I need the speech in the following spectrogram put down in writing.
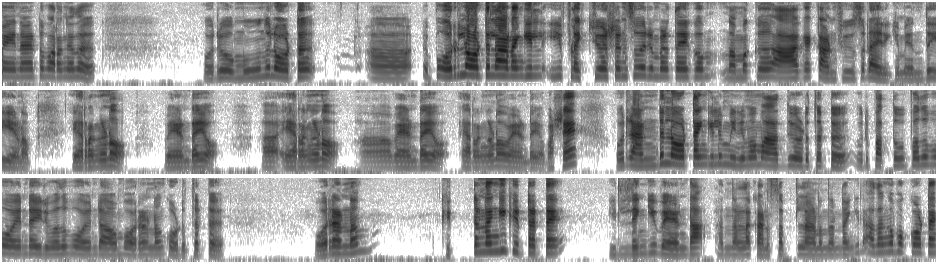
മെയിനായിട്ട് പറഞ്ഞത് ഒരു മൂന്ന് ലോട്ട് ഇപ്പോൾ ഒരു ലോട്ടിലാണെങ്കിൽ ഈ ഫ്ലക്ച്വേഷൻസ് വരുമ്പോഴത്തേക്കും നമുക്ക് ആകെ കൺഫ്യൂസ്ഡ് ആയിരിക്കും. എന്ത് ചെയ്യണം? ഇറങ്ങണോ? വേണ്ടയോ? ഇറങ്ങണോ? വേണ്ടയോ? ഇറങ്ങണോ? വേണ്ടയോ? പക്ഷേ ഒരു രണ്ട് ലോട്ടെങ്കിലും മിനിമം ആദ്യം എടുത്തിട്ട് ഒരു പത്ത് മുപ്പത് പോയിന്റ് ഇരുപത് പോയിന്റ് ആകുമ്പോൾ ഒരെണ്ണം കൊടുത്തിട്ട് ഒരെണ്ണം കിട്ടണമെങ്കിൽ കിട്ടട്ടെ ഇല്ലെങ്കിൽ വേണ്ട എന്നുള്ള കൺസെപ്റ്റിലാണെന്നുണ്ടെങ്കിൽ അതങ്ങ് പൊക്കോട്ടെ.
